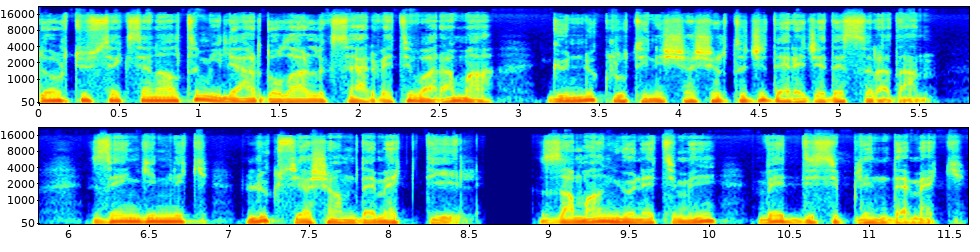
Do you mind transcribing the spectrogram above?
486 milyar dolarlık serveti var ama günlük rutini şaşırtıcı derecede sıradan. Zenginlik lüks yaşam demek değil. Zaman yönetimi ve disiplin demek.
